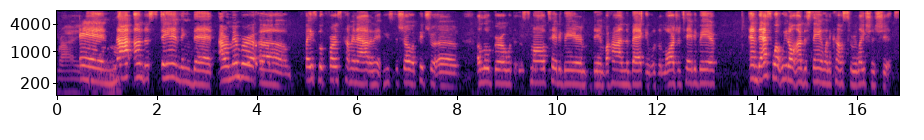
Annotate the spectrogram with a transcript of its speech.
Right. And not understanding that. I remember uh, Facebook first coming out and it used to show a picture of a little girl with a small teddy bear, and then behind the back, it was a larger teddy bear. And that's what we don't understand when it comes to relationships.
